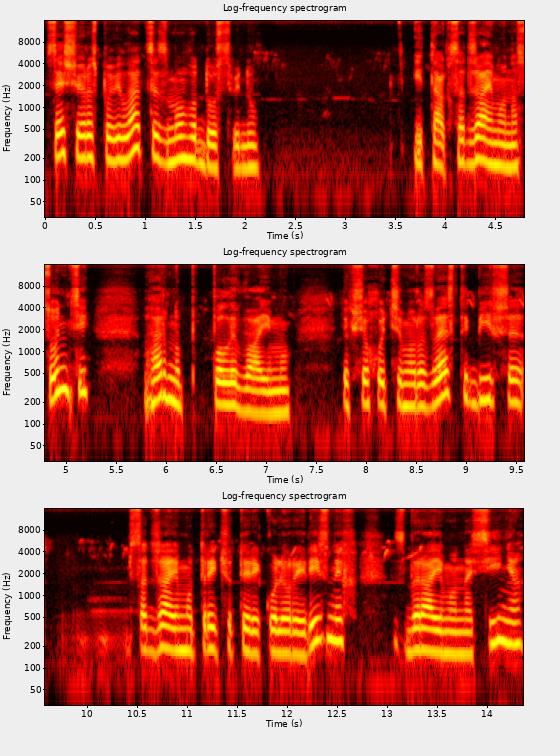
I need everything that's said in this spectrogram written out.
все, що я розповіла, це з мого досвіду. І так, саджаємо на сонці, гарно поливаємо. Якщо хочемо розвести більше, саджаємо 3-4 кольори різних, збираємо насіння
